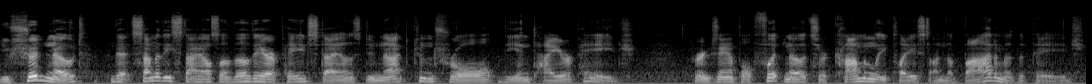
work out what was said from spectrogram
you should note that some of these styles, although they are page styles, do not control the entire page. For example, footnotes are commonly placed on the bottom of the page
